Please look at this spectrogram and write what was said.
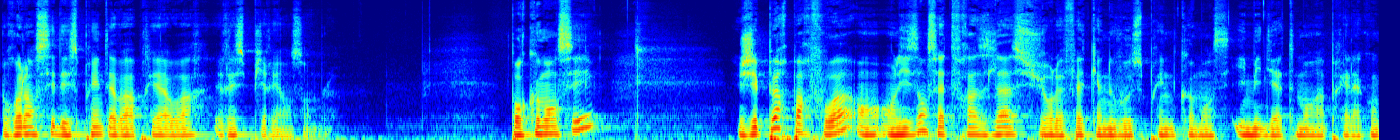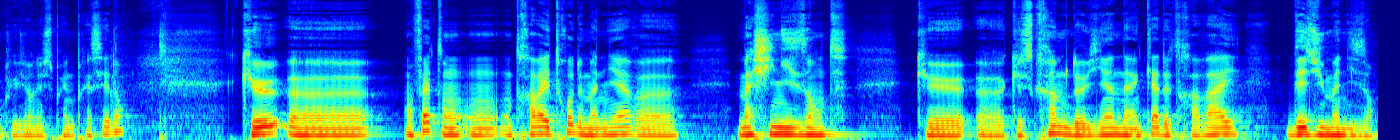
relancer des sprints après avoir respiré ensemble. Pour commencer, j'ai peur parfois, en, lisant cette phrase-là sur le fait qu'un nouveau sprint commence immédiatement après la conclusion du sprint précédent, que euh, en fait on, travaille trop de manière euh, machinisante, que, euh, que Scrum devienne un cas de travail déshumanisant.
